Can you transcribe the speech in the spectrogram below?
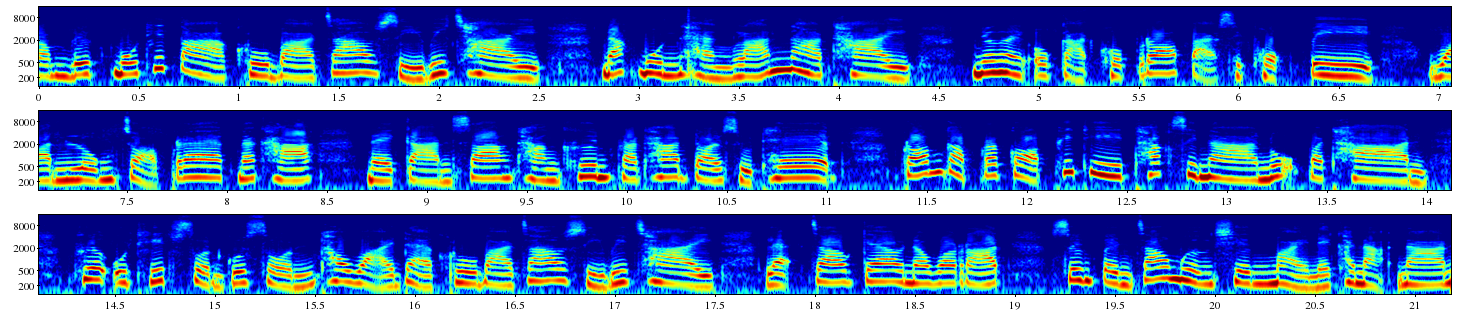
รำลึกมุทิตาครูบาเจ้าศรีวิชัย นักบุญแห่งล้านนาไทย เนื่องในโอกาสครบรอบ 86 ปี วันลงจอบแรกนะคะ ในการสร้างทางขึ้นพระธาตุดอยสุเทพ พร้อมกับประกอบพิธีทักษิณานุปทาน เพื่ออุทิศส่วนกุศลถวายแด่ครูบาเจ้าศรีวิชัย และเจ้าแก้วนวรัตซึ่งเป็นเจ้าเมืองเชียงใหม่ในขณะนั้น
